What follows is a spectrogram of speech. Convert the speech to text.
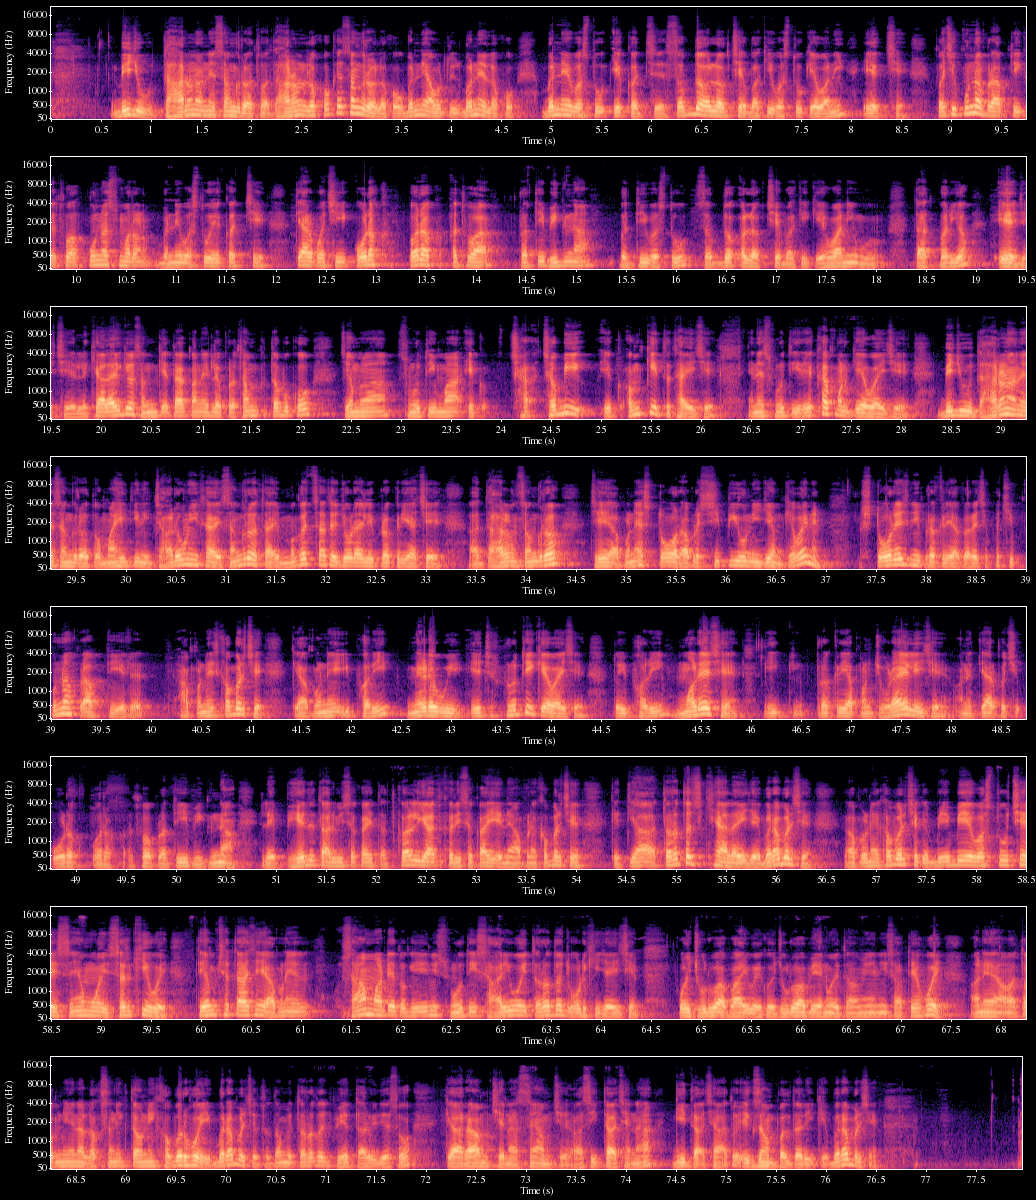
બીજું, ધારણ અને સંગ્રહ અથવા ધારણ લખો કે સંગ્રહ લખો, બંને આવડતું બંને લખો. બંને વસ્તુ એક જ છે. શબ્દ અલગ છે, બાકી વસ્તુ કહેવાની એક છે. પછી પુનઃપ્રાપ્તિ અથવા પુનઃસ્મરણ, બંને વસ્તુ એક જ છે. ત્યાર પછી ઓળખ, પરખ અથવા પ્રતિભિજ્ઞા બધી વસ્તુ શબ્દો અલગ છે, બાકી કહેવાની તાત્પર્ય એ જ છે. એટલે ખ્યાલ આવી ગયો? સંકેતાકન એટલે પ્રથમ તબક્કો જેમાં સ્મૃતિમાં એક છબી એક અંકિત થાય છે. એને સ્મૃતિ રેખા પણ કહેવાય છે. બીજું ધારણ અને સંગ્રહ, તો માહિતીની જાળવણી થાય, સંગ્રહ થાય, મગજ સાથે જોડાયેલી પ્રક્રિયા છે. આ ધારણ સંગ્રહ જે આપણે સ્ટોર, આપણે સીપીયુની જેમ કહેવાય ને, સ્ટોરેજની પ્રક્રિયા કરે છે. પછી પુનઃપ્રાપ્તિ એટલે આપણને ખબર છે કે આપણને એ ફરી મેળવવી એ જ સ્મૃતિ કહેવાય છે. તો એ ફરી મળે છે એ પ્રક્રિયા પણ જોડાયેલી છે અને ત્યાર પછી ઓળખ, પરખ અથવા પ્રતિવિજ્ઞા એટલે ભેદ તારવી શકાય, તત્કાલ યાદ કરી શકાય એને આપણે ખબર છે કે ત્યાં તરત જ ખ્યાલ આવી જાય. બરાબર છે? આપણને ખબર છે કે બે બે વસ્તુ છે, સેમ હોય, સરખી હોય. તેમ છતાં છે આપણે શા માટે? તો કે એની સ્મૃતિ સારી હોય, તરત જ ઓળખી જાય છે. કોઈ જુડવા ભાઈ હોય, કોઈ જુડવા બેન હોય, તમે એની સાથે હોય અને તમને એના લાક્ષણિકતાઓની ખબર હોય, બરાબર છે? તો તમે તરત જ ભેદ તારવી દેશો કે આ રામ છે, ને શ્યામ છે, આ સીતા છે, ને આ ગીતા છે, આ તો એક્ઝામ્પલ તરીકે, બરાબર છે?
